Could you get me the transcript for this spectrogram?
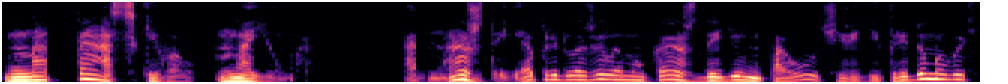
натаскивал на юмор. Однажды я предложил ему каждый день по очереди придумывать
